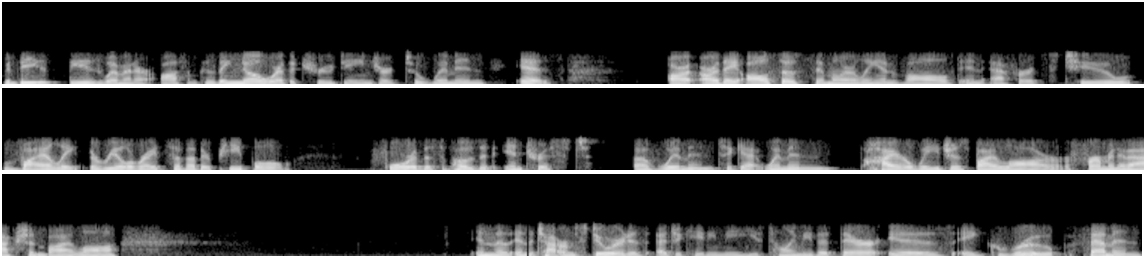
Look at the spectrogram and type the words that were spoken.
These these women are awesome because they know where the true danger to women is. Are are they also similarly involved in efforts to violate the real rights of other people for the supposed interest of women to get women higher wages by law or affirmative action by law? in the in the chat room Stuart is educating me. He's telling me that there is a group, Femen,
